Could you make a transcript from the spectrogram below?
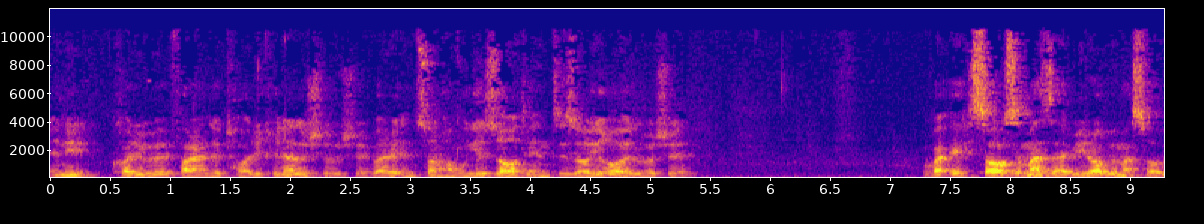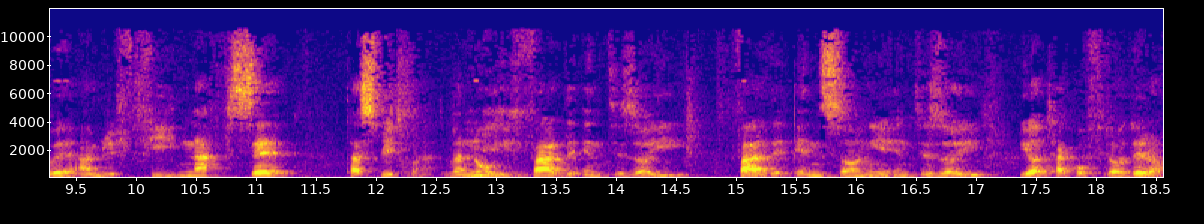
یعنی کاری به فرآیند تاریخی نداشته باشه. برای انسان همون یه ذات انتظایی قائل باشه. و احساس مذهبی را به مسابه امری فی نفسه تثبیت کند. و نوعی فرد انتظایی فرد انسانی انتظایی یا تکفتاده را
